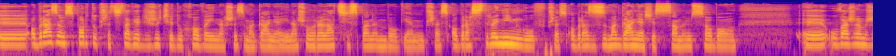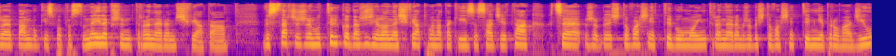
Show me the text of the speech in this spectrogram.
Y, obrazem sportu przedstawiać życie duchowe i nasze zmagania i naszą relację z Panem Bogiem przez obraz treningów, przez obraz zmagania się z samym sobą. Y, Uważam, że Pan Bóg jest po prostu najlepszym trenerem świata. Wystarczy, że mu tylko dasz zielone światło na takiej zasadzie, tak, chcę, żebyś to właśnie Ty był moim trenerem, żebyś to właśnie Ty mnie prowadził.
